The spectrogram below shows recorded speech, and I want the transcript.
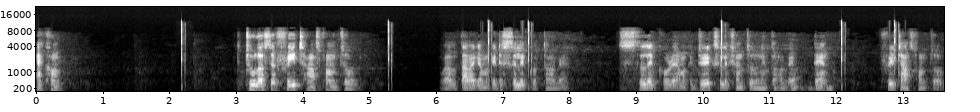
এখন টুল আছে ফ্রি ট্রান্সফর্ম টুল ওয়েল তার আগে আমাকে এটা সিলেক্ট করতে হবে। সিলেক্ট করে আমাকে ডিরেক্ট সিলেকশন টুল নিতে হবে then free transform tool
